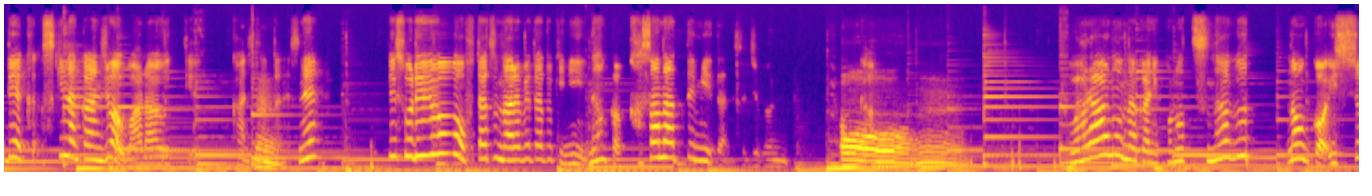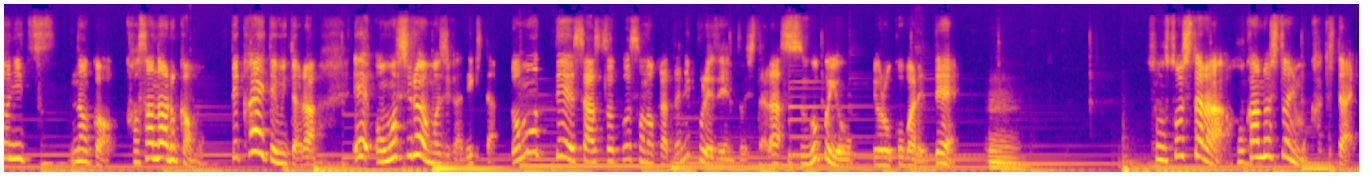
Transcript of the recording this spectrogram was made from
い、で好きな漢字は「笑う」っていう感じだったんですね。うん、でそれを2つ並べた時になんか重なって見えたんですよ自分おうん、笑うの中にこの「つなぐ」なんか一緒になんか重なるかも。で書いてみたらえ面白い文字ができた。と思って早速その方にプレゼントしたらすごく喜ばれて、うん、そうそしたら他の人にも書きたい。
